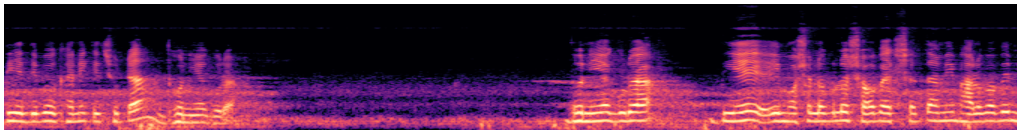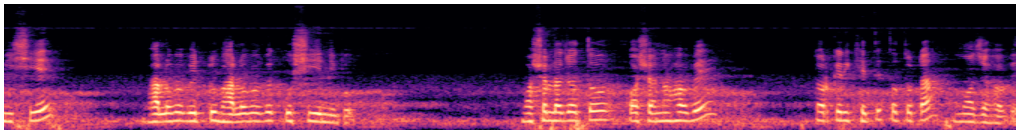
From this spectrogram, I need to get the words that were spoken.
দিয়ে দেবো এখানে কিছুটা ধনিয়া গুঁড়া। ধনিয়া গুঁড়া দিয়ে এই মশলাগুলো সব একসাথে আমি ভালোভাবে মিশিয়ে, ভালোভাবে একটু ভালোভাবে কষিয়ে নিব। মশলা যত কষানো হবে, তরকারি খেতে ততটা মজা হবে।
